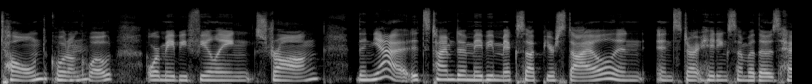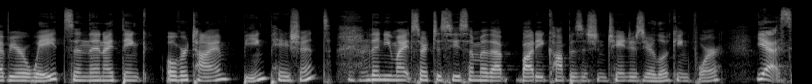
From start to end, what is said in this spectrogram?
toned, quote mm-hmm. unquote, or maybe feeling strong, then yeah, it's time to maybe mix up your style and and start hitting some of those heavier weights. And then I think over time, being patient, mm-hmm. then you might start to see some of that body composition changes you're looking for. Yes,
